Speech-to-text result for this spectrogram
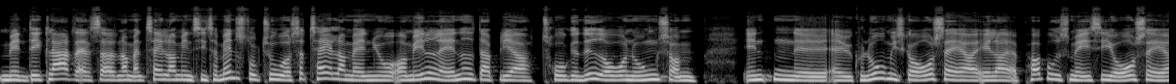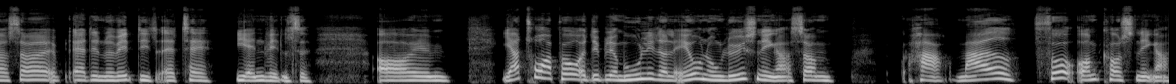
Men det er klart, altså, når man taler om incitamentstrukturer, så taler man jo om et eller andet, der bliver trukket ned over nogen, som enten øh, af økonomiske årsager eller af påbudsmæssige årsager, så er det nødvendigt at tage i anvendelse. Og øh, jeg tror på, at det bliver muligt at lave nogle løsninger, som har meget få omkostninger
